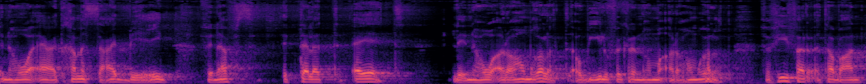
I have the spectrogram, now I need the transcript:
إن هو قاعد خمس ساعات بيعيد في نفس الثلاث آيات لأن هو قرأهم غلط أو بيجيله فكرة إن هم قرأهم غلط. ففي فرق طبعا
